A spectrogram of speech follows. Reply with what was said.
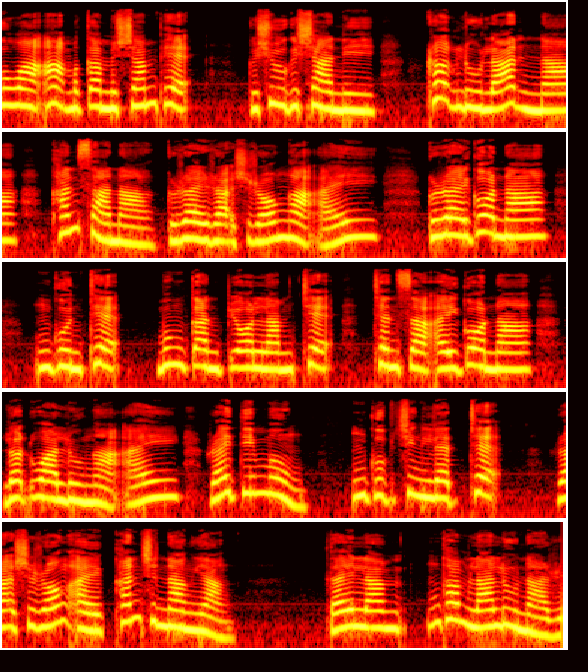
กว่าอะมกำมช้ำเพะกชูกชานีครักลูลานาคันสานากรระชร้องงะไอกรก็นางุนเทมุงกันเปียวลำเท เชนซาไอโกนาลดวาลุงะไอไรติมุงงกุบชิงเล็ดเทราชร้องไอคันชนางยังไดลำงคำลาลูนาเร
